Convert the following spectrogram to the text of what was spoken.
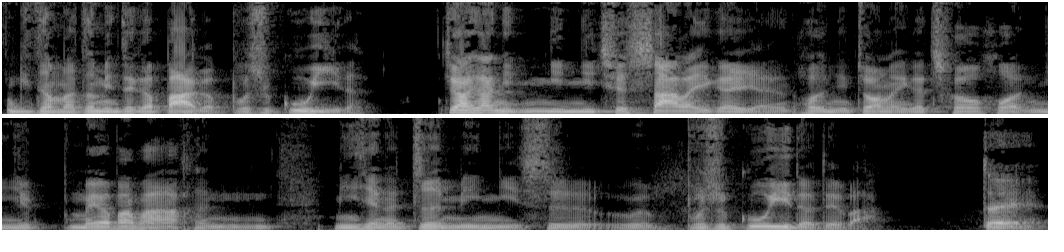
你怎么证明这个 bug 不是故意的？就好像你你你去杀了一个人，或者你撞了一个车祸，你没有办法很明显的证明你是不是故意的，对吧？对，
